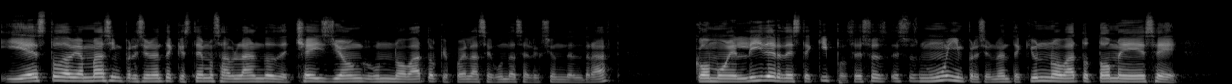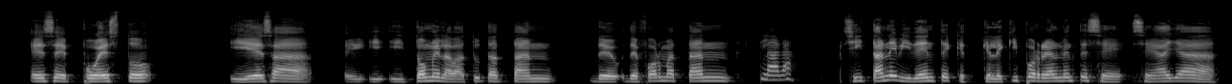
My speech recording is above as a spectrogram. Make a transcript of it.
y es todavía más impresionante que estemos hablando de Chase Young, un novato que fue la segunda selección del draft, como el líder de este equipo. Eso, es, eso es muy impresionante, que un novato tome ese, ese puesto y esa y, y- y tome la batuta tan de, de forma tan Clara. sí tan evidente que, que el equipo realmente se, se haya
